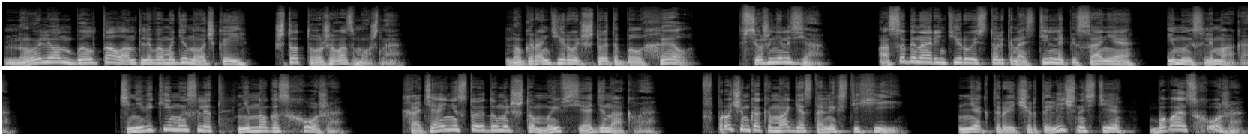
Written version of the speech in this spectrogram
Ну или он был талантливым одиночкой, что тоже возможно. Но гарантировать, что это был Хелл, все же нельзя, особенно ориентируясь только на стиль написания и мысли мага. Теневики мыслят немного схоже, хотя и не стоит думать, что мы все одинаковые. Впрочем, как и маги остальных стихий. Некоторые черты личности бывают схожи.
